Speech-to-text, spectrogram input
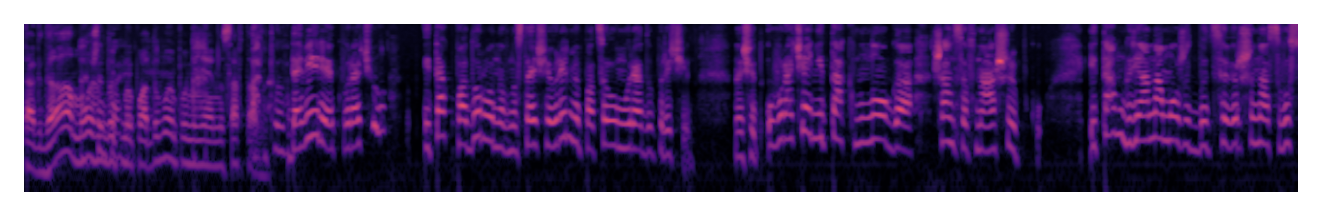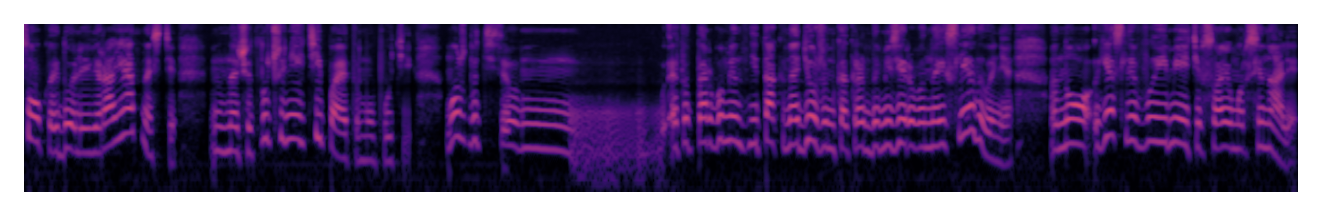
тогда, может быть, мы подумаем, поменяем на сортаны. Доверие к врачу и так подорвано в настоящее время по целому ряду причин. Значит, у врача не так много шансов на ошибку. И там, где она может быть совершена с высокой долей вероятности, значит, лучше не идти по этому пути. Может быть, эм, этот аргумент не так надежен, как рандомизированное исследование, но если вы имеете в своем арсенале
